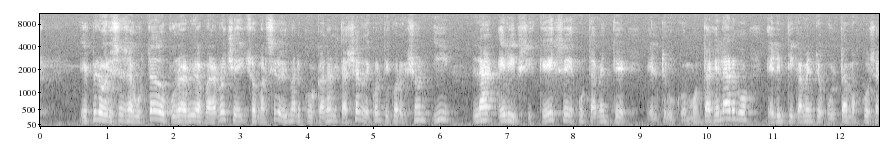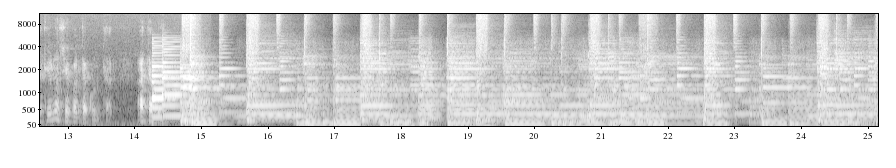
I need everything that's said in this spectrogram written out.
espero que les haya gustado. Pulgar arriba para Roche, hizo Marcelo y Marco, canal Taller de Corte y Corrección y la elipsis, que ese es justamente el truco. montaje largo, elípticamente ocultamos cosas que no hace falta contar. Hasta pronto.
